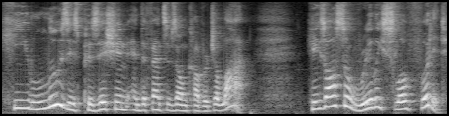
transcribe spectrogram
he loses position and defensive zone coverage a lot. He's also really slow footed.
